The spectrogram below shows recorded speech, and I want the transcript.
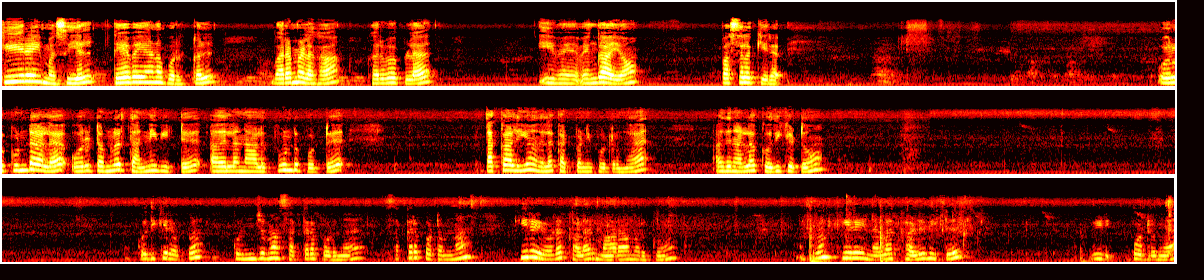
கீரை மசியல் தேவையான பொருட்கள் வரமிளகா கருவேப்பிலை வெங்காயம் பசலக்கீரை. ஒரு குண்டால ஒரு டம்ளர் தண்ணி விட்டு அதில் நாலு பூண்டு போட்டு தக்காளியும் அதில் கட் பண்ணி போட்டுருங்க. அது நல்லா கொதிக்கட்டும். கொதிக்கிறப்ப கொஞ்சமாக சர்க்கரை போடுங்க. சர்க்கரை போட்டோம்னா கீரையோட கலர் மாறாமல் இருக்கும். அப்புறம் கீரையை நல்லா கழுவிட்டு விடி போட்டுருங்க.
